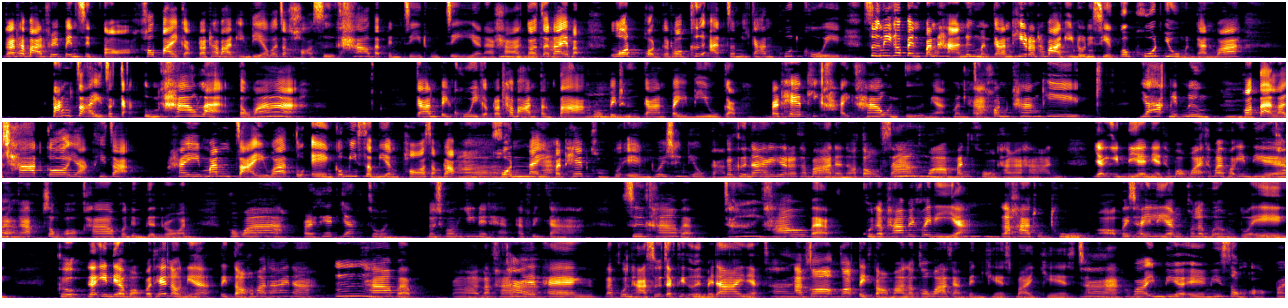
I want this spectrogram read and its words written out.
รัฐบาลฟิลิปปินส์ติดต่อเข้าไปกับรัฐบาลอินเดียว่าจะขอซื้อข้าวแบบเป็น G2G อะนะคะอืมก็จะค่ะได้แบบลดผลกระทบคืออาจจะมีการพูดคุย ซึ่งนี่ก็เป็นปัญหาหนึ่งเหมือนกันที่รัฐบาลอินโดนีเซียก็พูดอยู่เหมือนกันว่า ตั้งใจจะกักตุนข้าวแหละ แต่ว่า การไปคุยกับรัฐบาลต่างอืมๆรวมไปถึงการไปดีลกับประเทศที่ขายข้าวอื่น ๆ เนี่ย มันจะค่ะค่อนข้างที่ยากนิดนึงอืมเพราะแต่ละชาติก็อยากที่จะ ให้มั่นใจว่าตัวเองก็มีเสบียงพอสำหรับอ่าคนในค่ะประเทศของตัวเองด้วยเช่นเดียวกัน ก็คือหน้าที่รัฐบาลอะเนาะต้องสร้างอืมความมั่นคงทางอาหาร อย่างอินเดียเนี่ยท่านบอกว่าทำไมพออินเดียค่ะระงับ ส่งออกข้าวคนถึงเดือดร้อน เพราะว่าประเทศยากจน โดยเฉพาะยิ่งในแถบแอฟริกา ซื้อข้าวแบบใช่ข้าวแบบคุณภาพไม่ค่อยดีอะอืมราคาถูกๆเอาไปใช้เลี้ยงพลเมืองของตัวเองคือและอินเดียบอกประเทศเหล่านี้ติดต่อเข้ามาได้นะอืมข้าวแบบอ่า ราคาค่ะไม่ได้แพง แล้วคุณหาซื้อจากที่อื่นไม่ได้เนี่ยใช่อะก็ใช่ก็ติดต่อมาแล้วก็ว่ากันเป็นเคส by เคสใช่นะคะเพราะว่าอินเดียเองนี่ส่งออกไป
